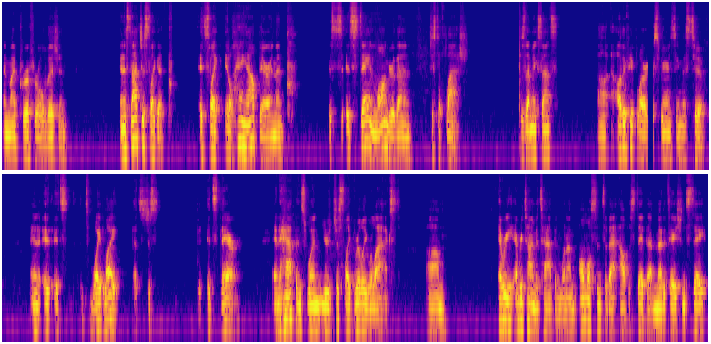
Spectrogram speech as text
and my peripheral vision. And it's not just like a, it's like it'll hang out there and then it's, it's staying longer than just a flash. Does that make sense? Uh, other people are experiencing this too. And it, it's, it's white light. That's just, it's there. And it happens when you're just like really relaxed. Um, every every time it's happened when I'm almost into that alpha state, that meditation state.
